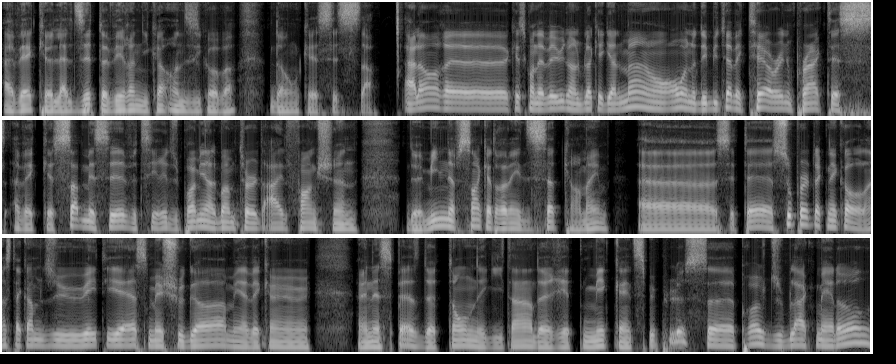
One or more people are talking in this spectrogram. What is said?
avec la dite Véronika Onzikova. Donc, c'est ça. Alors, qu'est-ce qu'on avait eu dans le bloc également? On, on a débuté avec Terror in Practice, avec Submissive, tiré du premier album Third Eye Function de 1997 quand même. Euh, c'était super technical. Hein? C'était comme du ATS Meshuga, mais avec un, une espèce de ton de guitare de rythmique un petit peu plus euh, proche du black metal.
